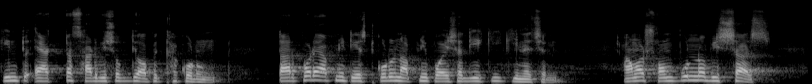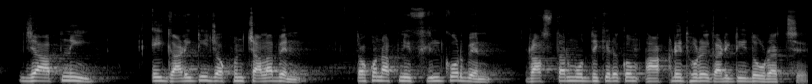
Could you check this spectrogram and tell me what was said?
কিন্তু একটা সার্ভিস অবধি অপেক্ষা করুন। তারপরে আপনি টেস্ট করুন আপনি পয়সা দিয়ে কি কিনেছেন। আমার সম্পূর্ণ বিশ্বাস যে আপনি এই গাড়িটি যখন চালাবেন, তখন আপনি ফিল করবেন রাস্তার মধ্যে কীরকম আঁকড়ে ধরে গাড়িটি দৌড়াচ্ছে।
